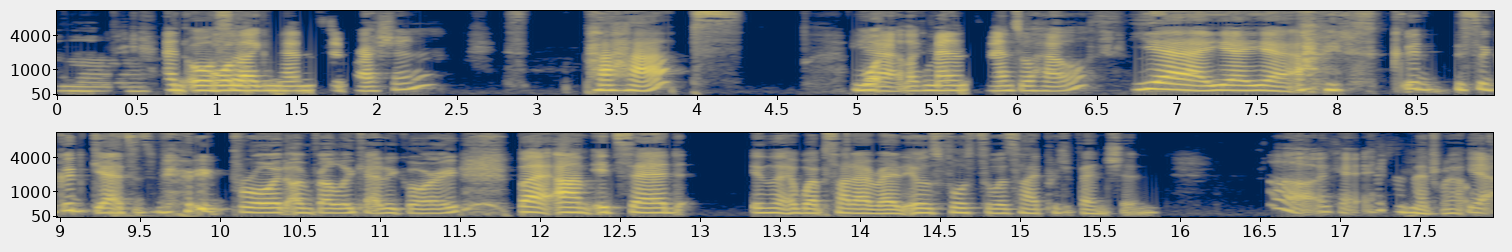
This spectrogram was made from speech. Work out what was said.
And also or like men's depression. perhaps, What- Yeah, like men's mental health. yeah, yeah, yeah. I mean, it's good. It's a good guess. It's a very broad umbrella category, but um, it said in the website I read it was for suicide prevention, Oh, okay. mental health. Yeah.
